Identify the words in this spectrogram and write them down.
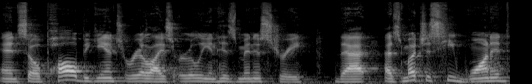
And so Paul began to realize early in his ministry that as much as he wanted,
